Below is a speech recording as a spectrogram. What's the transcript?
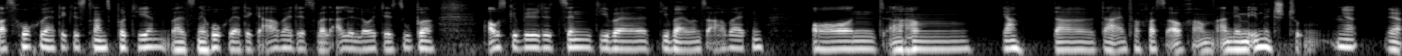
was Hochwertiges transportieren, weil es eine hochwertige Arbeit ist, weil alle Leute super ausgebildet sind, die bei, die bei uns arbeiten. Und ähm, ja, da, da einfach was auch ähm, an dem Image tu- Ja. Ja.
